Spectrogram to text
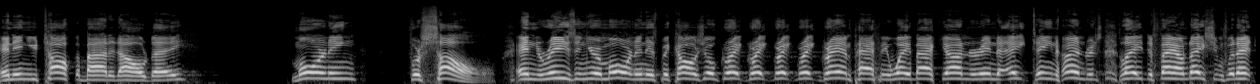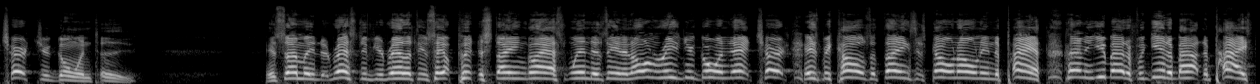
and then you talk about it all day. Mourning for Saul. And the reason you're mourning is because your great, great, great, great grandpappy way back yonder in the 1800s laid the foundation for that church you're going to. And some of the rest of your relatives help put the stained glass windows in. And the only reason you're going to that church is because of things that's going on in the past. Honey, you better forget about the past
